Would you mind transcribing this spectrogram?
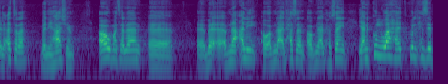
العترة بني هاشم أو مثلا أبناء علي أو أبناء الحسن أو أبناء الحسين. يعني كل واحد كل حزب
